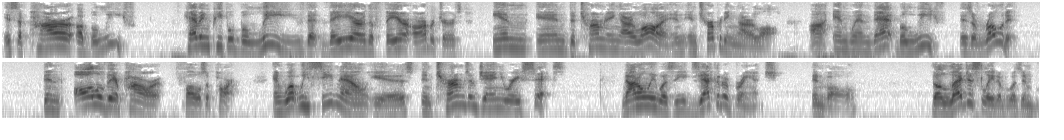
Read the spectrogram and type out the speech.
is the power of belief, having people believe that they are the fair arbiters in in determining our law and interpreting our law. Uh, and when that belief is eroded, then all of their power falls apart. And what we see now is, in terms of January 6th, not only was the executive branch involved, the legislative was in,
